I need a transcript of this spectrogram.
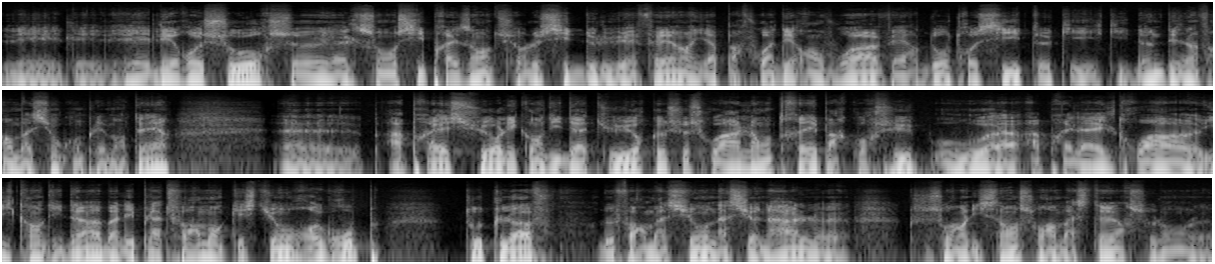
les, ressources, euh, elles sont aussi présentes sur le site de l'UFR. Il y a parfois des renvois vers d'autres sites qui, donnent des informations complémentaires. Euh, après, sur les candidatures, que ce soit à l'entrée Parcoursup ou euh, après la L3 euh, e-candidat, bah, les plateformes en question regroupent toute l'offre de formation nationale, que ce soit en licence ou en master, selon le,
